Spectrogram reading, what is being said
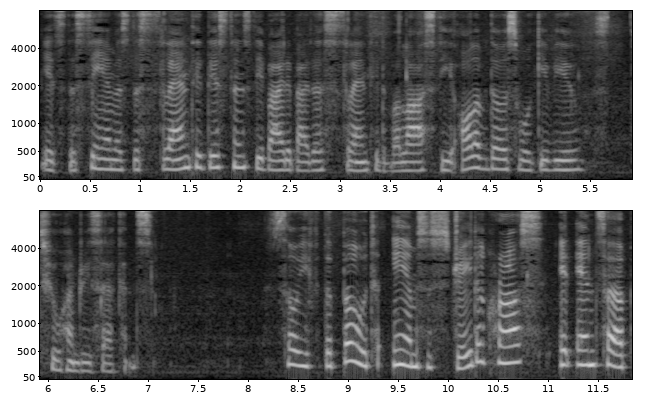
It's the same as the slanted distance divided by the slanted velocity. All of those will give you 200 seconds. So if the boat aims straight across, it ends up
